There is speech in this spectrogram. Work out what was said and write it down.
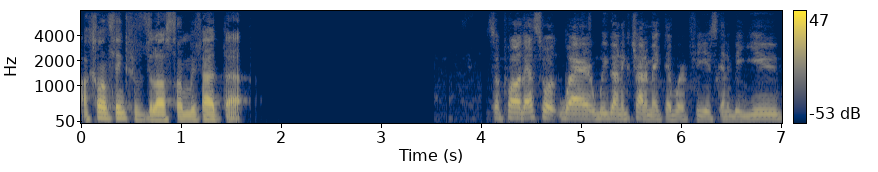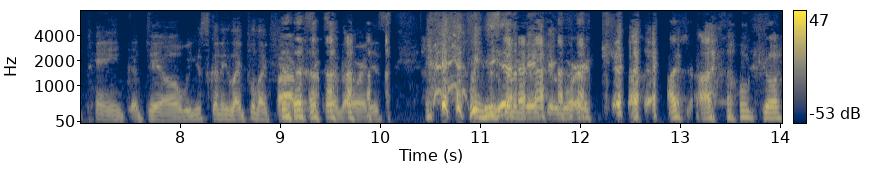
I can't think of the last time we've had that. So Paul, that's what where we're gonna try to make that work for you. It's gonna be you, Pink, Adele. We're just gonna like put like five or six other artists. we're just yeah. gonna make it work. I, I, oh god,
